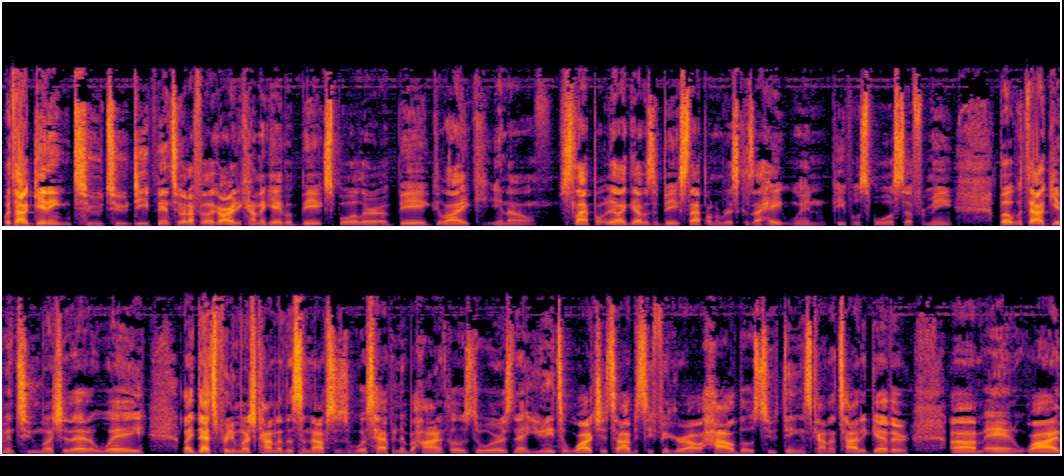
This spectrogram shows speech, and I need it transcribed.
without getting too too deep into it, I feel like I already kind of gave a big spoiler, a big like you know slap on like that was a big slap on the wrist because I hate when people spoil stuff for me. But without giving too much of that away, like that's pretty much kind of the synopsis of what's happening behind closed doors. Now you need to watch it to obviously figure out how those two things kind of tie together, um, and why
